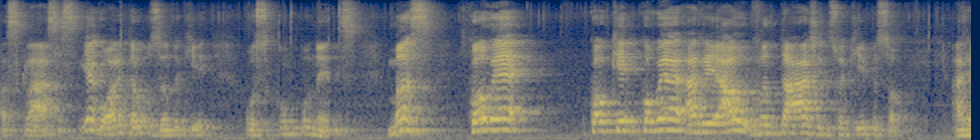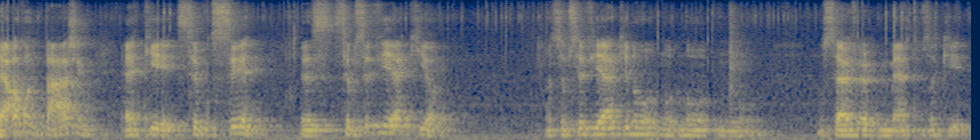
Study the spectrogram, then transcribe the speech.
as classes e agora então usando aqui os componentes. Mas qual é qual que qual é a real vantagem disso aqui, pessoal? A real vantagem é que se você se você vier aqui, ó, se você vier aqui no, no, no, no server métodos aqui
